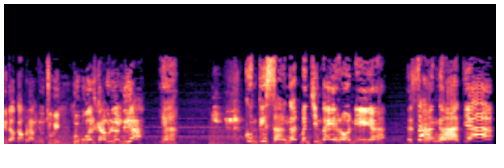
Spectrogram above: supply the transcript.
Tidak akan pernah menyetujui hubungan kamu dengan dia. Ya, Kunti sangat mencintai Roni ya. Sangat ya.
